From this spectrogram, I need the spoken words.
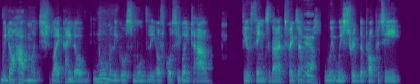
we don't have much like kind of normally go smoothly. Of course, you're going to have few things that, for example, yeah. we, we strip the property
